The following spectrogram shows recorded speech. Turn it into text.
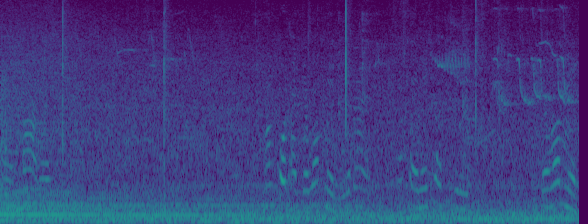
หอมมากเลยบางคนอาจจะว่าเหม็นก็ได้ ถ้าใครไม่ชอบกินจะว่าเหม็น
